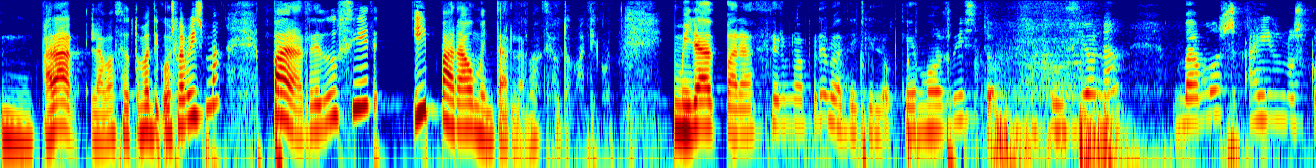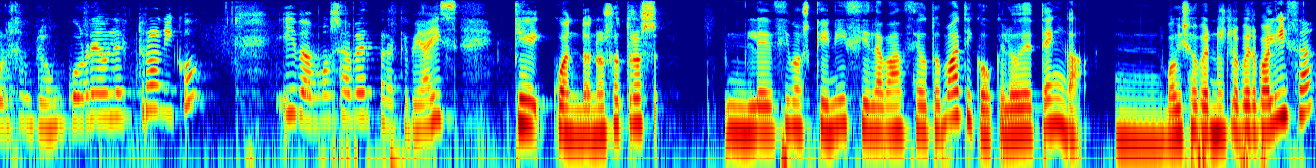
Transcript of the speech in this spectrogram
mm, parar el avance automático es la misma, para reducir y para aumentar el avance automático. Mirad, para hacer una prueba de que lo que hemos visto funciona, vamos a irnos, por ejemplo, a un correo electrónico y vamos a ver para que veáis que cuando nosotros le decimos que inicie el avance automático, que lo detenga, mm, VoiceOver nos lo verbaliza.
